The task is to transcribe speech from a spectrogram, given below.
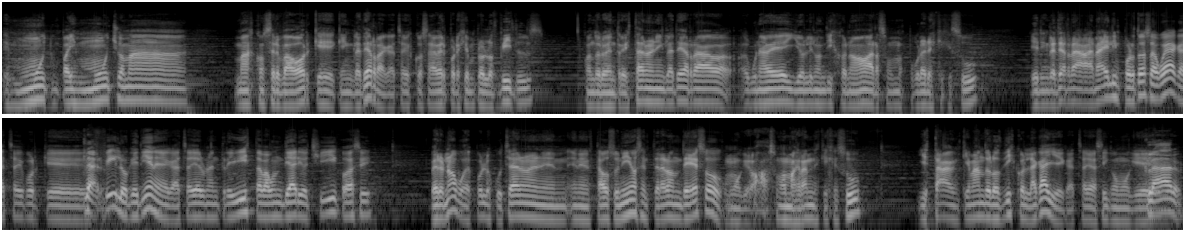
es muy- un país mucho más, más conservador que, que Inglaterra, ¿cachai? Es cosa de ver, por ejemplo, los Beatles, cuando los entrevistaron en Inglaterra alguna vez, John Lennon dijo, no, ahora somos más populares que Jesús. Y en Inglaterra a nadie le importó esa weá, ¿cachai? Porque Claro. el filo que tiene, ¿cachai? Era una entrevista para un diario chico, así. Pero no, pues después lo escucharon en, en Estados Unidos, se enteraron de eso, como que, oh, somos más grandes que Jesús. Y estaban quemando los discos en la calle, ¿cachai? Así como que... Claro.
